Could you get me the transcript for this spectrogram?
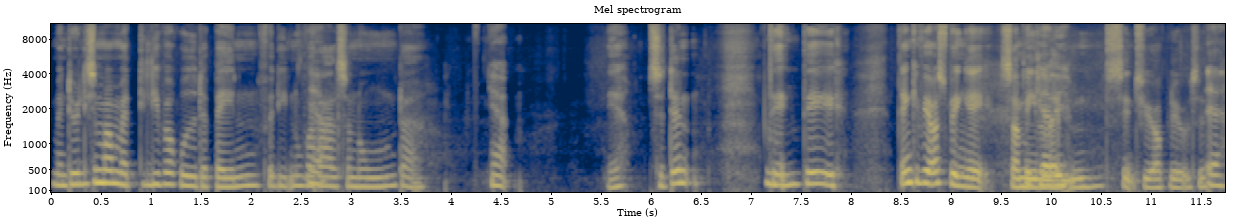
men det var ligesom om, at de lige var ryddet af banen, fordi nu var Ja. der altså nogen, der... Ja. Ja, så den, det, mm. det, den kan vi også vinge af som Det en eller anden sindssyg oplevelse. Ja. Ja.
